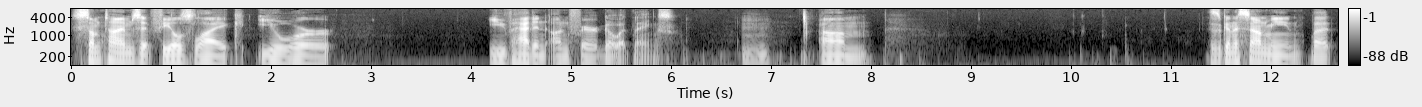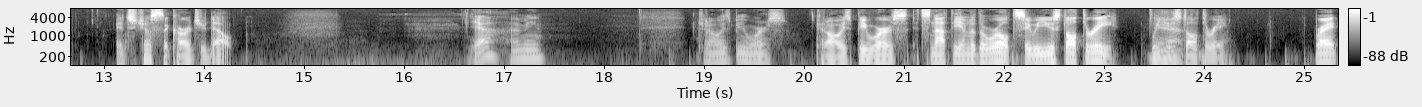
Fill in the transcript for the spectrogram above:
sometimes it feels like you're you've had an unfair go at things. hmm Um, this is gonna sound mean, but it's just the cards you're dealt. yeah i mean it could always be worse Could always be worse. It's not the end of the world. See, we used all three. We Yeah. used all three. Right?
